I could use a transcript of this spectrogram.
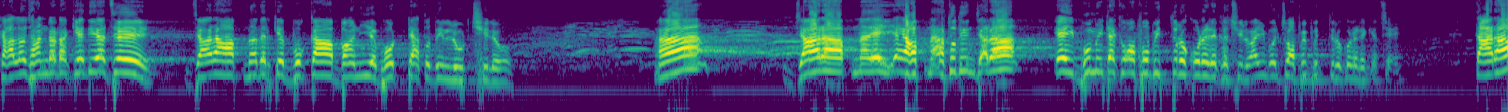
কালো ঝান্ডাটা কে দিয়েছে? যারা আপনাদেরকে বোকা বানিয়ে ভোটটা এতদিন লুটছিল। হ্যাঁ? যারা আপনার এই এই, আপনার এতদিন যারা এই ভূমিটাকে অপবিত্র করে রেখেছিল, আমি বলছি অপবিত্র করে রেখেছে। তারা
